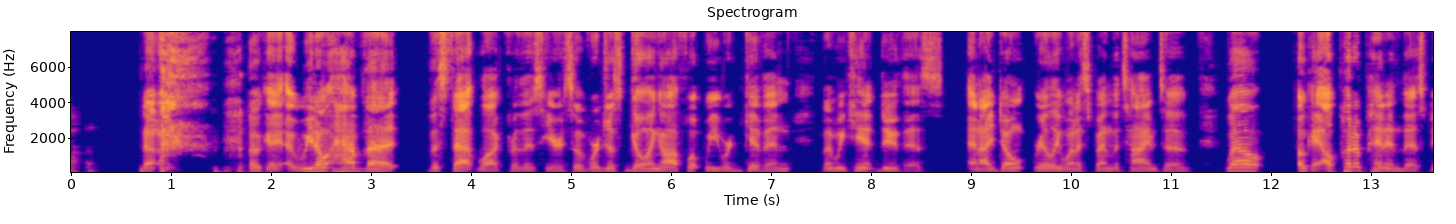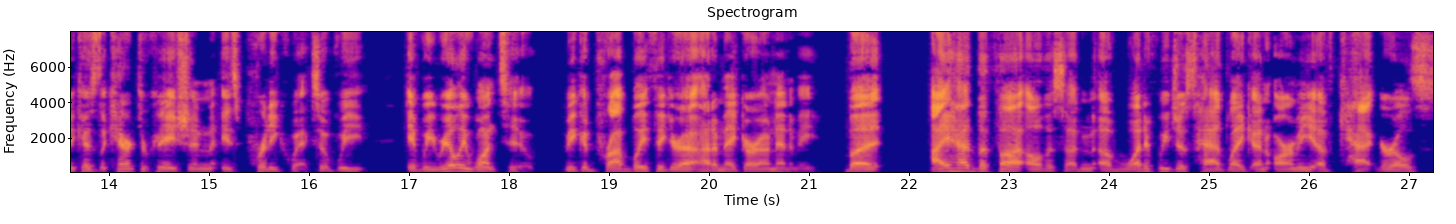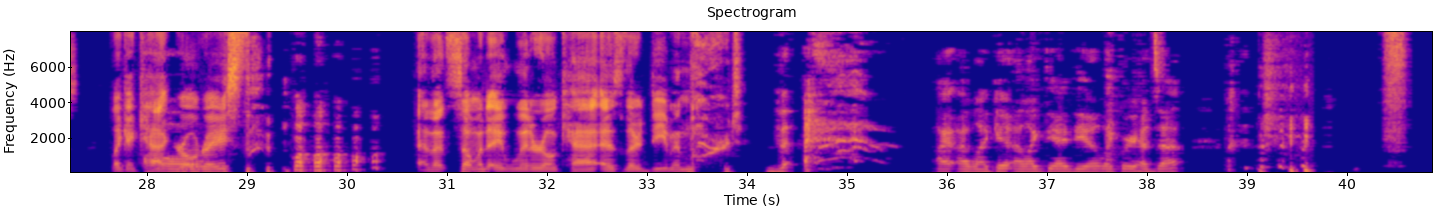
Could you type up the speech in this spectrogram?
No. okay, uh, we don't have that the stat block for this here. So if we're just going off what we were given, then we can't do this. And I don't really want to spend the time to well, okay, I'll put a pin in this because the character creation is pretty quick. So if we if we really want to, we could probably figure out how to make our own enemy. But I had the thought all of a sudden of what if we just had like an army of cat girls, like a cat girl Oh. race and that summoned a literal cat as their demon lord. The- I I like it. I like the idea. Like where your head's at.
